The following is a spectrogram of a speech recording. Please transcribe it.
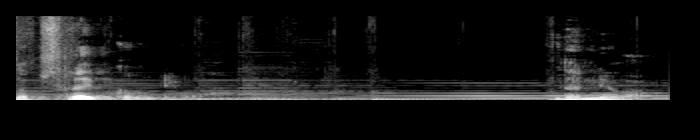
सबस्क्राईब करून ठेवा. धन्यवाद.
